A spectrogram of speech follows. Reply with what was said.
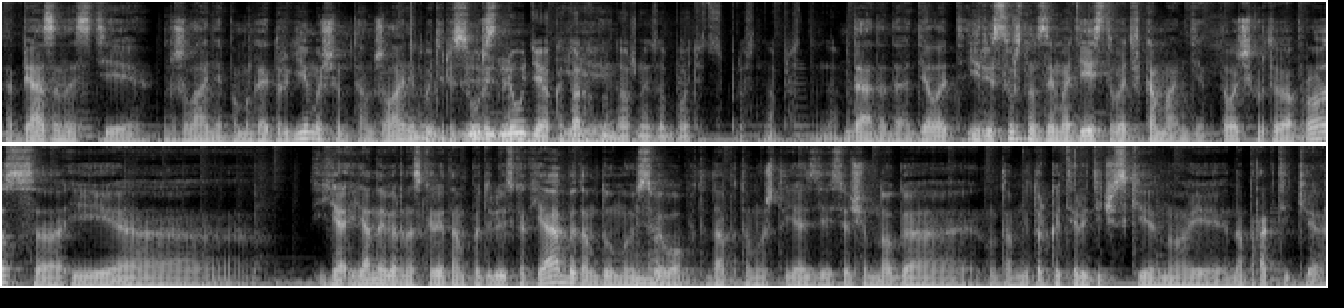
обязанности, желание помогать другим, общем, там желание быть ресурсным. Люди, о которых и... мы должны заботиться просто-напросто, да. Да, да, да, делать и ресурсно взаимодействовать в команде. Это очень крутой вопрос, э, и э, я, я, наверное, скорее там поделюсь, как я об этом думаю, из да. своего опыта, да, потому что я здесь очень много, ну там не только теоретически, но и на практике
